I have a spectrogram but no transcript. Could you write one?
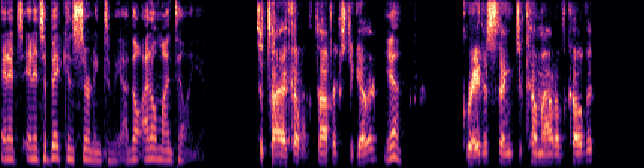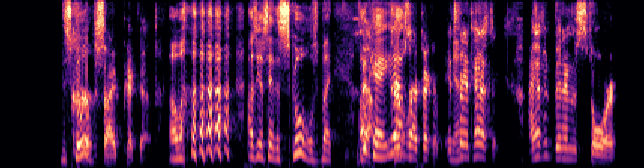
and it's and it's a bit concerning to me. I don't I don't mind telling you. To tie a couple of topics together, Yeah, greatest thing to come out of COVID: the schools. curbside pickup. Oh, I was gonna say the schools, but okay, yeah. curbside well, pickup. It's yeah. fantastic. I haven't been in a store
